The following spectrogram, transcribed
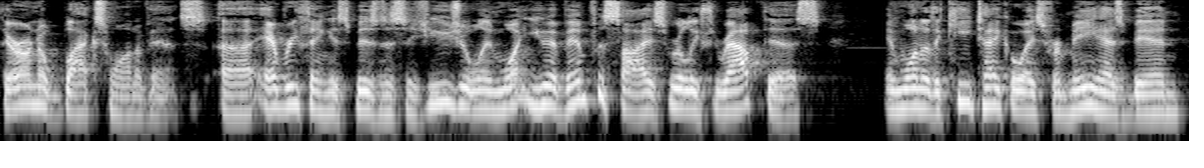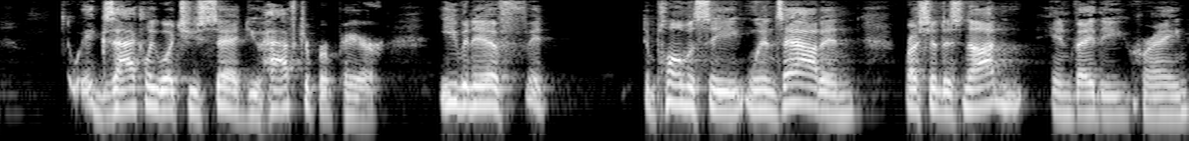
There are no black swan events. Uh, everything is business as usual. And what you have emphasized really throughout this and one of the key takeaways for me has been exactly what you said. You have to prepare, even if it, diplomacy wins out and Russia does not invade the Ukraine.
